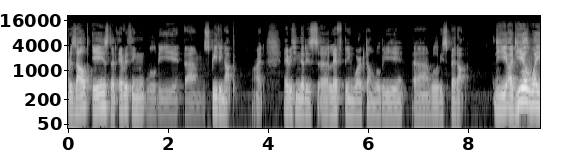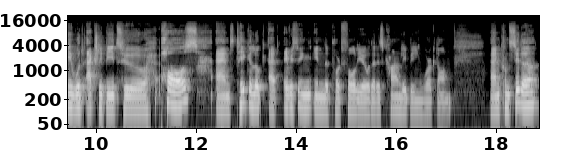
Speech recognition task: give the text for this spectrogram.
result is that everything will be um, speeding up, right? Everything that is uh, left being worked on will be uh, will be sped up. The ideal way would actually be to pause and take a look at everything in the portfolio that is currently being worked on and consider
